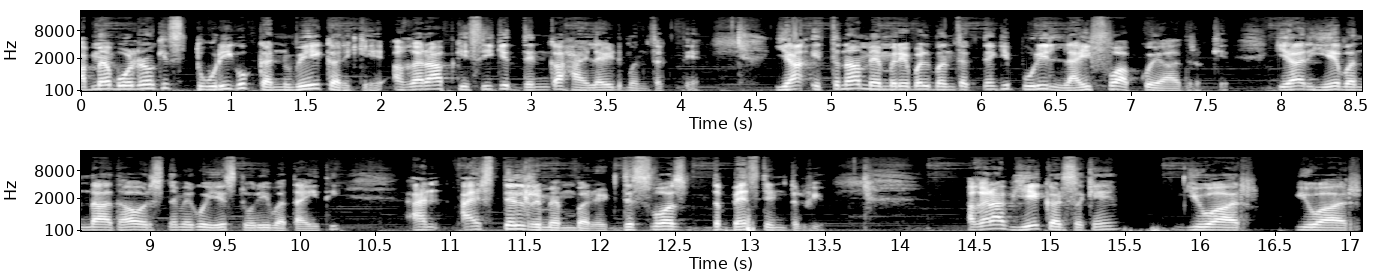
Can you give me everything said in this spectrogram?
अब मैं बोल रहा हूँ कि स्टोरी को कन्वे करके अगर आप किसी के दिन का हाईलाइट बन सकते हैं, या इतना मेमोरेबल बन सकते हैं कि पूरी लाइफ वो आपको याद रखे कि यार ये बंदा था और उसने मेरे को ये स्टोरी बताई थी and I still remember it this was the best interview अगर आप ये कर सकें you are you are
